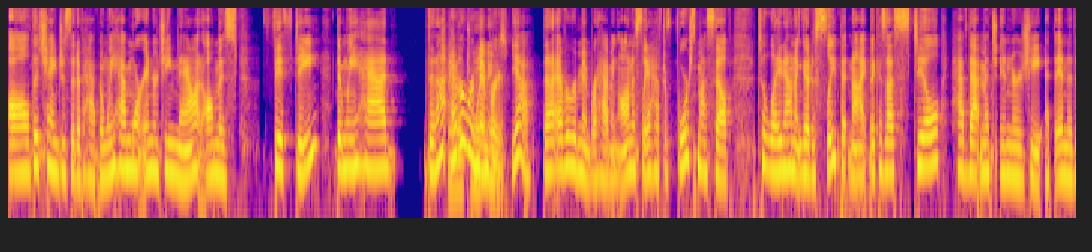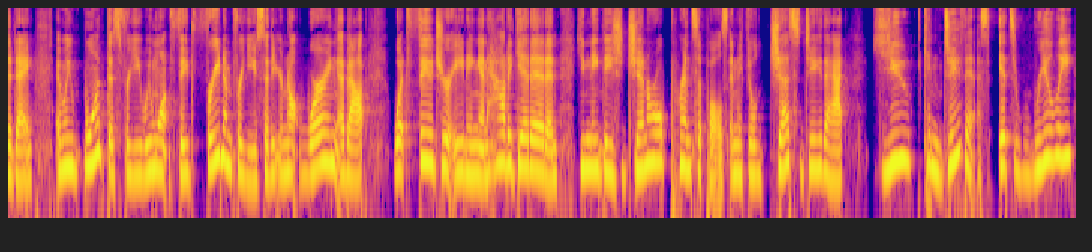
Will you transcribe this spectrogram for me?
all the changes that have happened. We have more energy now at almost 50 than we had than I In ever remember. 20s. Yeah, that I ever remember having. Honestly, I have to force myself to lay down and go to sleep at night because I still have that much energy at the end of the day. And we want this for you. We want food freedom for you so that you're not worrying about what food you're eating and how to get it. And you need these general principles. And if you'll just do that, you can do this. It's really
